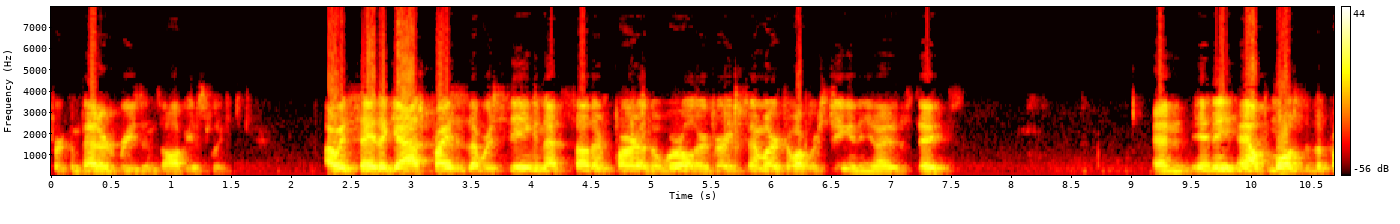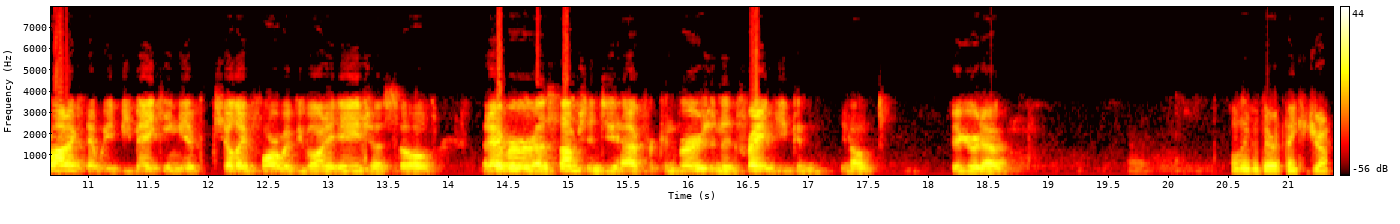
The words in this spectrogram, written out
for competitive reasons, obviously. I would say the gas prices that we're seeing in that southern part of the world are very similar to what we're seeing in the United States. And in, most of the products that we'd be making if Chile 4 would be going to Asia. So whatever assumptions you have for conversion and freight, you can you know, figure it out. I'll leave it there. Thank you, John.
